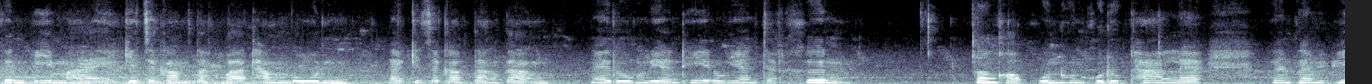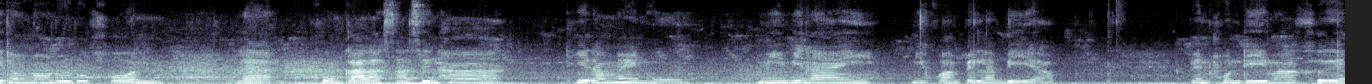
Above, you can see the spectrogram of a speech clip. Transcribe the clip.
ขึ้นปีใหม่ กิจกรรมตักบาตรทำบุญ และกิจกรรมต่างๆ ในโรงเรียนที่โรงเรียนจัดขึ้น ต้องขอบคุณคุณครูทุกท่านและเพื่อนๆพี่ๆน้องๆทุกๆคน และโครงการรักษาศีลห้าที่ทำให้หนู มีวินัย มีความเป็นระเบียบ เป็นคนดีมากขึ้น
